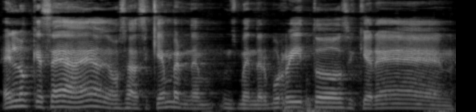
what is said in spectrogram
en lo que sea, ¿eh? O sea, si quieren vender, vender burritos, si quieren,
